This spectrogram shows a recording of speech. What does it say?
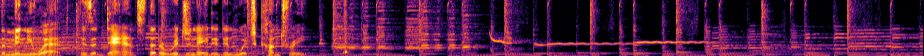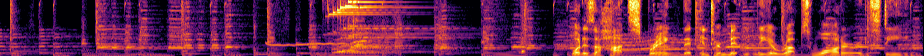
The minuet is a dance that originated in which country? What is a hot spring that intermittently erupts water and steam?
